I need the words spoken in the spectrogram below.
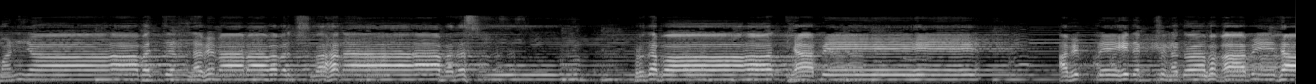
मन्या वज्रन्नभिमामाववृत्स्वहनावदस्सु हृदपाध्यापे अभिप्रेहि दक्षिणतो भवामेधा।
